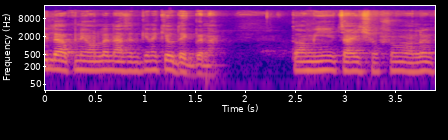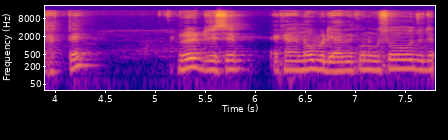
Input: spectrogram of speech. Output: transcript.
দিলে আপনি অনলাইনে আসেন কিনা কেউ দেখবে না। তো আমি চাই সবসময় অনলাইনে থাকতে। রিড রিসিভ এখানে নোবডি আমি কোনো কিছু যদি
